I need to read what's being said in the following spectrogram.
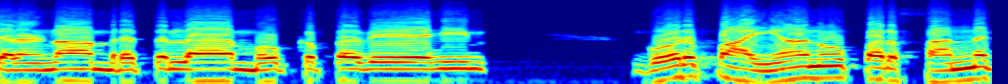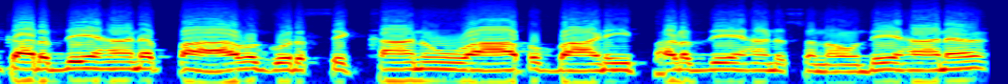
ਚਰਣਾ ਅੰਮ੍ਰਿਤ ਲੈ ਮੁਖ ਪਵੇਹੀ। ਗੁਰ ਭਾਈਆਂ ਨੂੰ ਪ੍ਰਸੰਨ ਕਰਦੇ ਹਨ, ਭਾਵ ਗੁਰ ਸਿੱਖਾਂ ਨੂੰ ਆਪ ਬਾਣੀ ਪੜ੍ਹਦੇ ਹਨ, ਸੁਣਾਉਂਦੇ ਹਨ,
